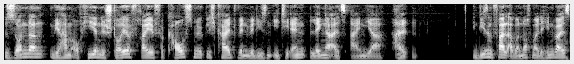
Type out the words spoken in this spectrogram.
sondern wir haben auch hier eine steuerfreie Verkaufsmöglichkeit, wenn wir diesen ETN länger als ein Jahr halten. In diesem Fall aber nochmal der Hinweis,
